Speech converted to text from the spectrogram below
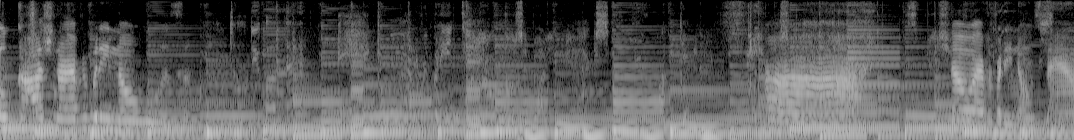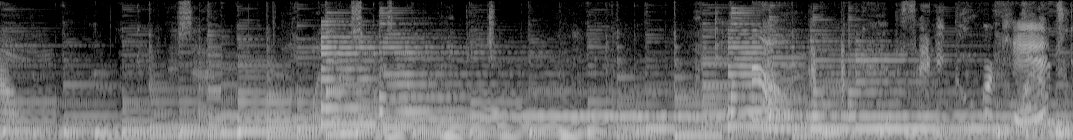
Oh gosh, now everybody knows. Who told you about that? Everybody in town knows about Max. You are gonna be famous. Especially no, everybody knows now. There's uh, only one person who doesn't know about me, PJ. My dad. No, Say, Goof, poor kid.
